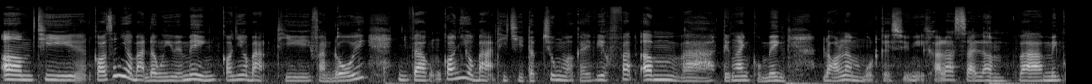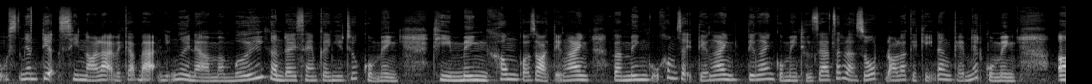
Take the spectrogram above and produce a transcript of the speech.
Um, thì có rất nhiều bạn đồng ý với mình có nhiều bạn thì phản đối và cũng có nhiều bạn thì chỉ tập trung vào cái việc phát âm và tiếng anh của mình. Đó là một cái suy nghĩ khá là sai lầm và mình cũng nhân tiện xin nói lại với các bạn những người nào mà mới gần đây xem kênh youtube của mình thì mình không có giỏi tiếng anh và mình cũng không dạy tiếng anh. Tiếng anh của mình thực ra rất là dốt đó là cái kỹ năng kém nhất của mình. Uh,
